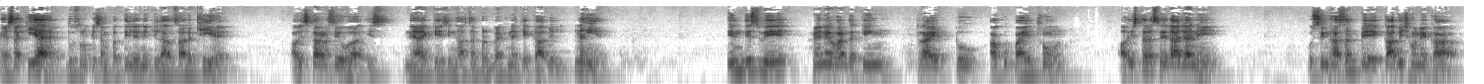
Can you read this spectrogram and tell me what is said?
ऐसा किया है, दूसरों की संपत्ति लेने की लालसा रखी है, और इस कारण से वह इस न्याय के सिंहासन पर बैठने के काबिल नहीं है। In this way whenever the king tried to occupy throne और इस तरह से राजा ने उस सिंहासन पे काबिज होने का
